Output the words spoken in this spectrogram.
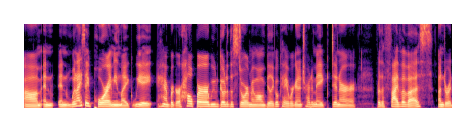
Um, and and when I say poor, I mean like we ate hamburger helper. We would go to the store. And my mom would be like, "Okay, we're gonna try to make dinner for the five of us under a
